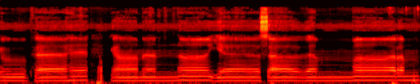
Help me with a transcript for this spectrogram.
Upehe Yamana Yesadamaram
